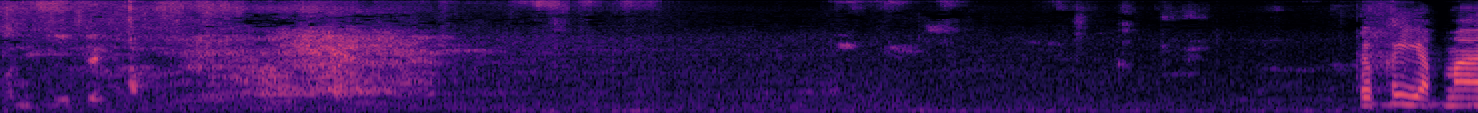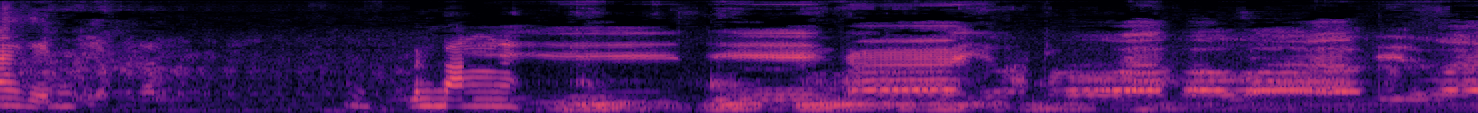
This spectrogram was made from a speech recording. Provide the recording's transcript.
คนนี้ด้วยครับก็ขยับมาเห็น มันบังไงติกายุโกภวะภิวา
